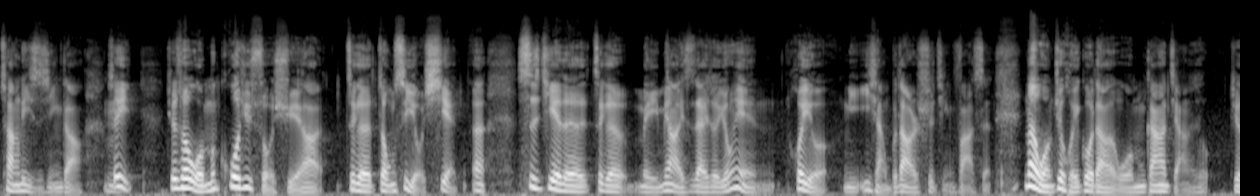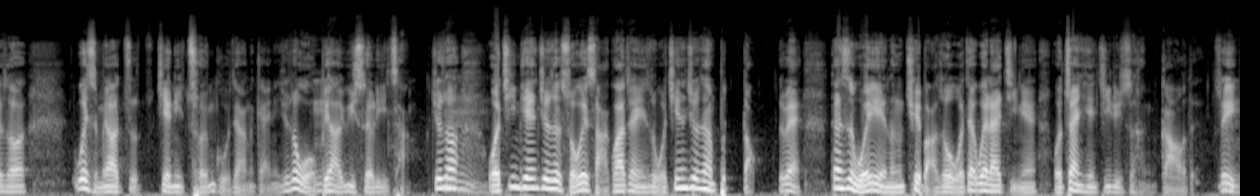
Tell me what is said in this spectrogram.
创历史新高。嗯所以就是说我们过去所学啊，这个总是有限。呃，世界的这个美妙也是在说，永远会有你意想不到的事情发生。那我们就回过到我们刚刚讲的时候，就是说为什么要做建立存股这样的概念，就是说我不要预设立场，就是说。嗯我今天就是所谓傻瓜赚钱术，我今天就算不懂，对不对？但是我也能确保说我在未来几年我赚钱几率是很高的，所以嗯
